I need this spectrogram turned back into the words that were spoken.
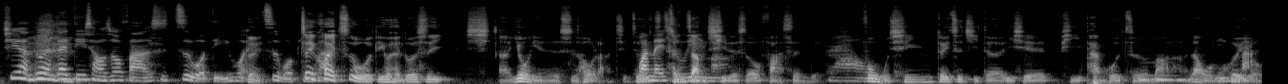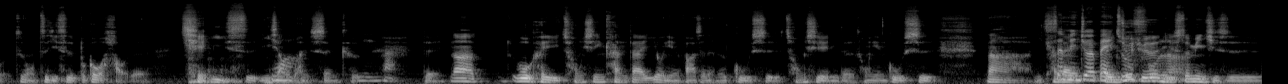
其实很多人在低潮的时候反而是自我诋毁、对自我这一块自我诋毁很多是呃幼年的时候啦，就是成长期的时候发生的。父母亲对自己的一些批判或责骂啦，嗯让我们会有这种自己是不够好的潜意识，影响我们很深刻。明白，对，那如果可以重新看待幼年发生的很多故事，重写你的童年故事，那你看生命就会被对你就觉得你的生命其实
